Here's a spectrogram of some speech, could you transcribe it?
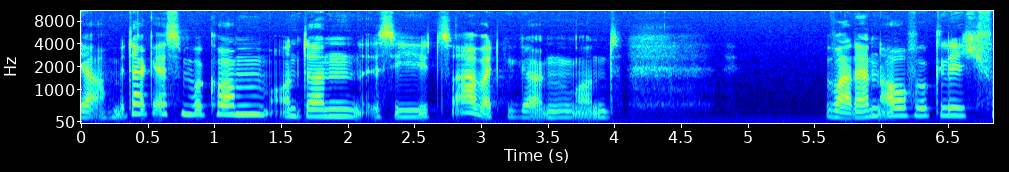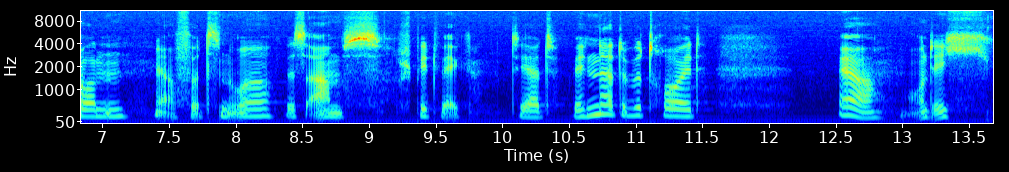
ja, Mittagessen bekommen und dann ist sie zur Arbeit gegangen und war dann auch wirklich von ja, 14 Uhr bis abends spät weg. Sie hat Behinderte betreut. Ja, und ich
